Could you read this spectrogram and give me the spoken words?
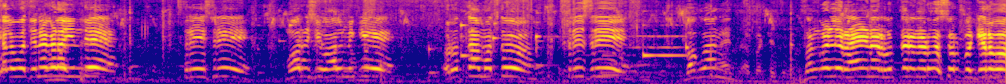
ಕೆಲವು ದಿನಗಳ ಹಿಂದೆ ಶ್ರೀ ಶ್ರೀ ಮಹರ್ಷಿ ವಾಲ್ಮೀಕಿ ವೃತ್ತ ಮತ್ತು ಶ್ರೀ ಶ್ರೀ ಭಗವಾನ್ ಸಂಗೊಳ್ಳಿ ರಾಯಣ್ಣ ವೃತ್ತರ ನಡುವೆ ಸ್ವಲ್ಪ ಕೆಲವು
